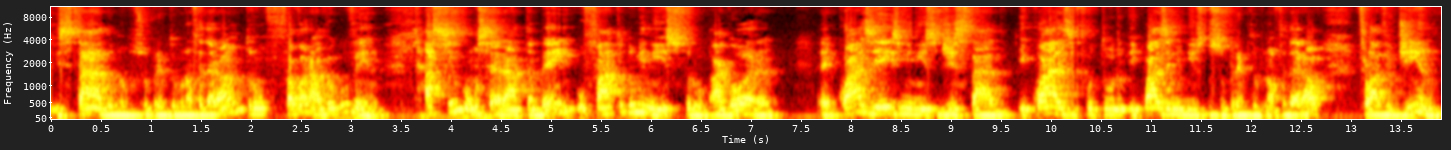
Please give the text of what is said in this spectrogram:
estado no Supremo Tribunal Federal é um trunfo favorável ao governo. Assim como será também o fato do ministro, agora é, quase ex-ministro de Estado e quase futuro e quase ministro do Supremo Tribunal Federal, Flávio Dino,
